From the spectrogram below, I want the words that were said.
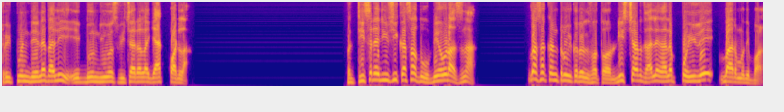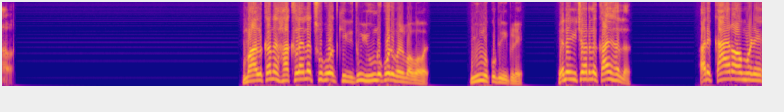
ट्रीटमेंट देण्यात आली. एक दोन दिवस विचारायला गॅप पडला. पण तिसऱ्या दिवशी कसा तो बेवडाच ना. कसा कंट्रोल करेल स्वतःवर. डिस्चार्ज झाले झाल्या पहिले बारमध्ये पळावा. मालकानं हाकलायला सुरुवात केली. तू येऊ नको रे बाबा बाबा. येऊ नको तू इकडे. याने विचारलं काय झालं? अरे काय राव म्हणे?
